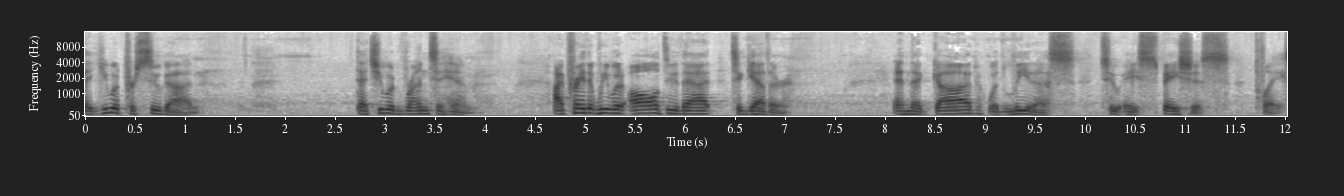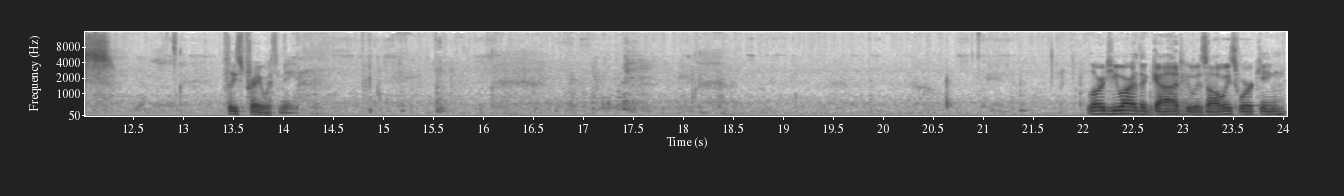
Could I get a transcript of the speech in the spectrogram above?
that you would pursue God, that you would run to Him. I pray that we would all do that together and that God would lead us to a spacious place. Please pray with me. Lord, you are the God who is always working,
